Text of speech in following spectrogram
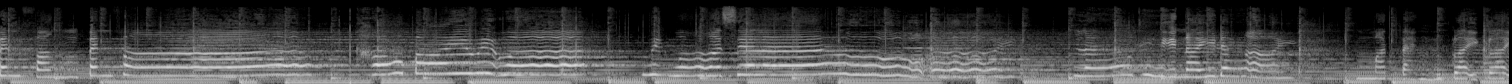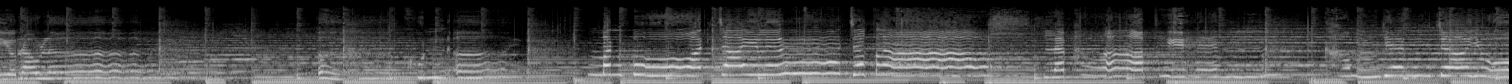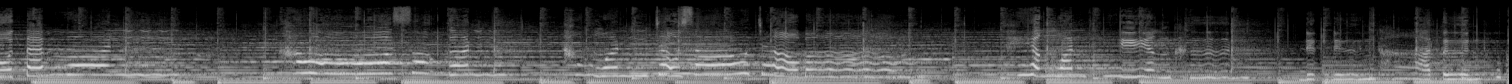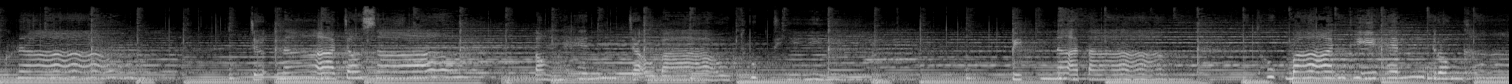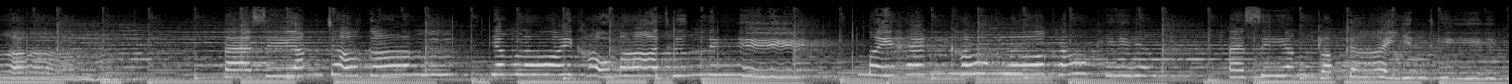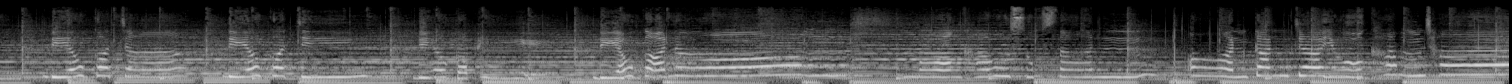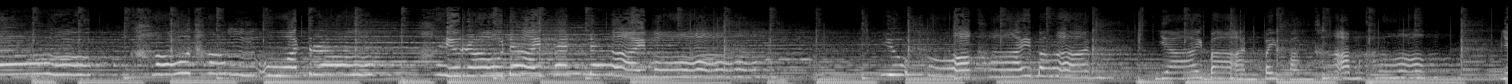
ป็นฝั่งเป็นฟ้า เขาไปวิวา วิวาเสียแล้วเอ่ยแล้วที่ไหนได้ มาแต่งใกล้ๆเราเลย นเจ้าสาวเจ้าบ่าวเที่ยงวันเที่ยงคืน ดึกดื่นถ้าตื่นทุกคราว เจอหน้าเจ้าสาว ต้องเห็นเจ้าบ่าวทุกที ปิดหน้าต่างทุกบ้านที่เห็นตรงข้าม แต่เสียงเจ้ากรรม ยังลอยเข้ามาถึงนี่ ไม่เห็นเขาคลอเขาเคียง แต่เสียงกลับได้ยินที เดี๋ยวก็จ้า เดี๋ยวก็จี เดี๋ยวก็พี่ เดี๋ยวก็น้อง มองเขาสุขสันต์อ่อนกันจออยู่คำเช้า เขาทำอวดเรา ให้เราได้เห็นได้มอง ยุพ่อขายบ้าน ย้ายบ้านไปฝั่งข้ามคลอง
